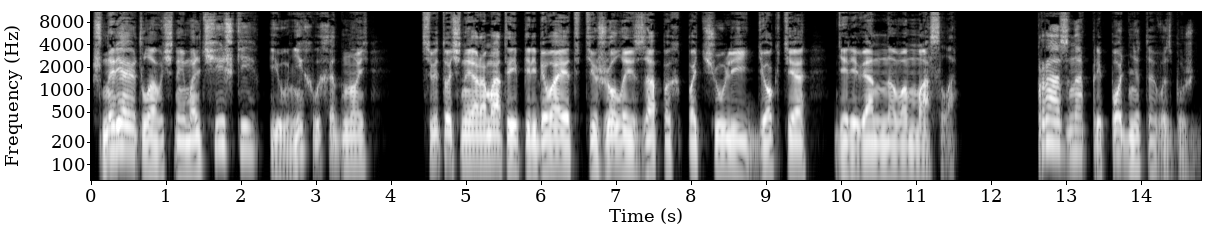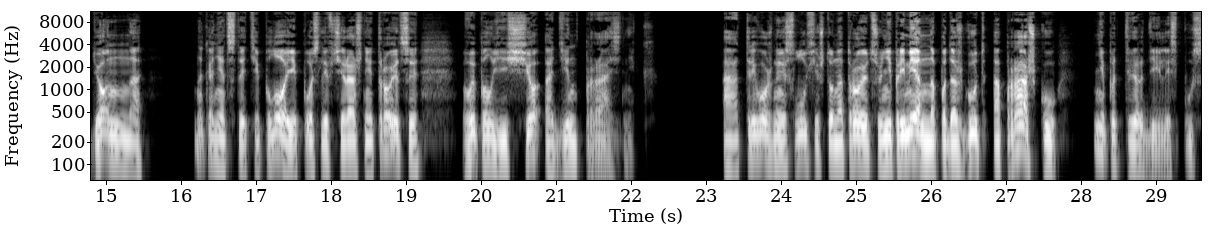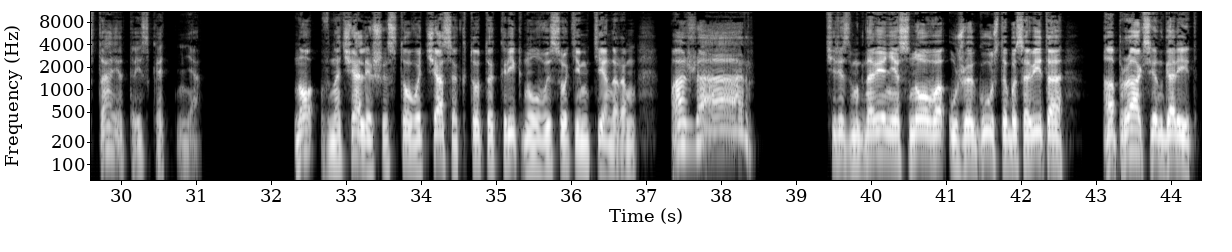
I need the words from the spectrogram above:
Шныряют лавочные мальчишки, и у них выходной – Цветочные ароматы перебивает тяжелый запах почулей, дегтя, деревянного масла. Праздно, приподнято, возбужденно. Наконец-то тепло, и после вчерашней троицы выпал еще один праздник. А тревожные слухи, что на троицу непременно подожгут опрашку, не подтвердились. Пустая трескотня но в начале шестого часа кто-то крикнул высоким тенором «Пожар!». Через мгновение снова уже густо басовито «Апраксин горит!».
